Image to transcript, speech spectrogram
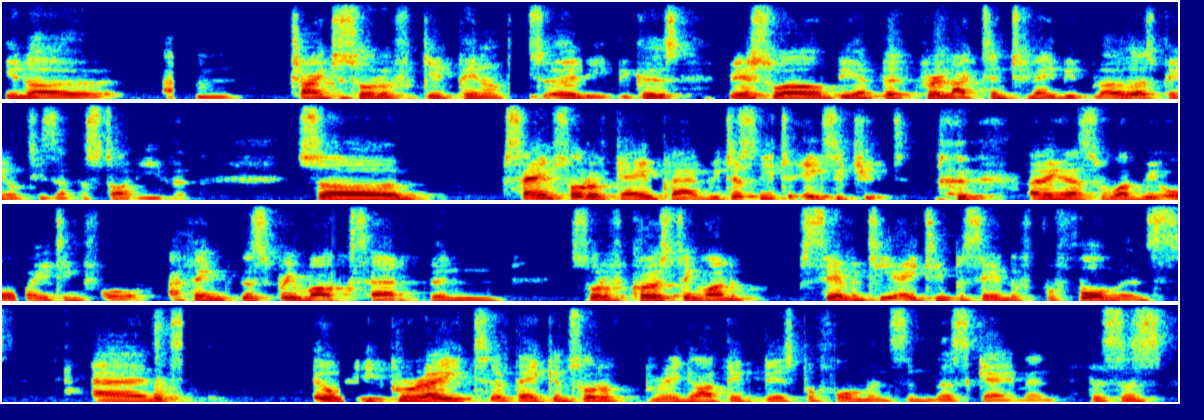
you know, um, trying to sort of get penalties early because Reswell will be a bit reluctant to maybe blow those penalties at the start even. So same sort of game plan. We just need to execute. I think that's what we're all waiting for. I think the Springboks have been sort of coasting on 70, 80% of performance. And it would be great if they can sort of bring out their best performance in this game. And this is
